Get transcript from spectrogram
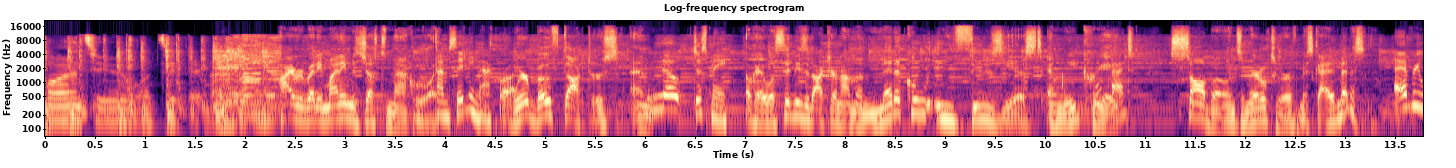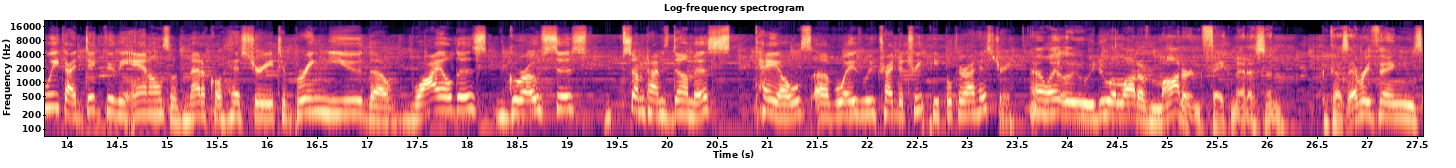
One, two, one, two, three, five. Hi, everybody. My name is Justin McElroy. I'm Sydnee McElroy. We're both doctors, and nope, just me. okay, well, Sydnee's a doctor, and I'm a medical enthusiast, and we create Okay. Sawbones, a marital tour of misguided medicine. Every week, I dig through the annals of medical history to bring you the wildest, grossest, sometimes dumbest tales of ways we've tried to treat people throughout history. And lately, we do a lot of modern fake medicine because everything's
